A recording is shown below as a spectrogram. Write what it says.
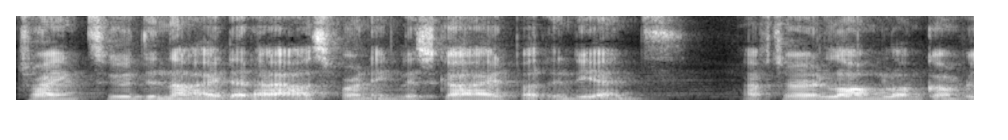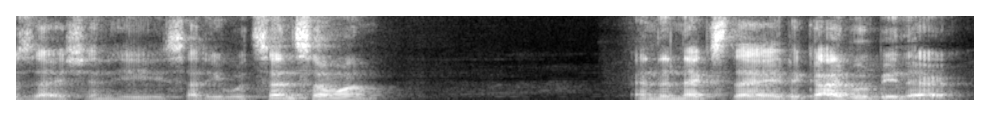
trying to deny that I asked for an English guide, but in the end, after a long, long conversation, he said he would send someone. And the next day, the guide would be there.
